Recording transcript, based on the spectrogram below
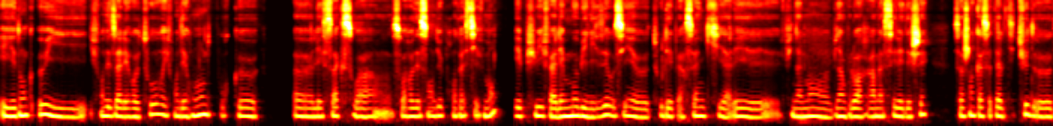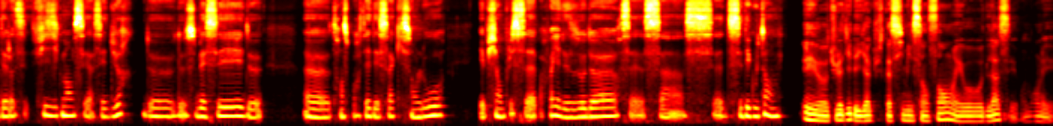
Et donc, eux, ils, font des allers-retours, ils font des rondes pour que euh, les sacs soient, soient redescendus progressivement. Et puis, il fallait mobiliser aussi euh, toutes les personnes qui allaient finalement bien vouloir ramasser les déchets, sachant qu'à cette altitude, euh, déjà physiquement, c'est assez dur de, se baisser, de transporter des sacs qui sont lourds. Et puis en plus, parfois, il y a des odeurs, c'est dégoûtant. Et tu l'as dit, les yaks jusqu'à 6500, et au-delà, c'est vraiment les,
